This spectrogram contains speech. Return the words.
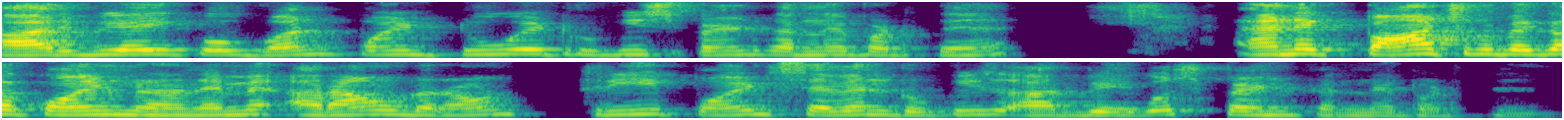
आरबीआई को one point two eight rupees spend करने पड़ते हैं एंड एक पाँच रुपए का कॉइन बनाने में around around three point seven rupees RBI को स्पेंड करने पड़ते हैं।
